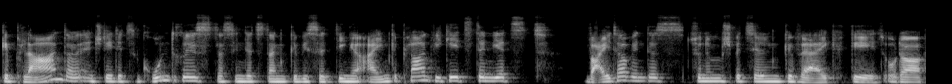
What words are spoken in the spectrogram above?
geplant, da entsteht jetzt ein Grundriss, da sind jetzt dann gewisse Dinge eingeplant. Wie geht es denn jetzt weiter, wenn das zu einem speziellen Gewerk geht oder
